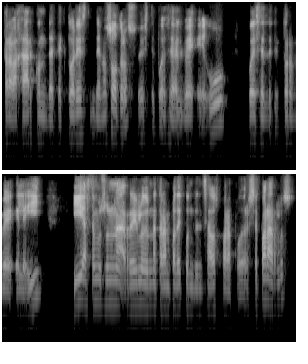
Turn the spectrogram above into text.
trabajar con detectores de nosotros, este puede ser el BEU, puede ser el detector BLI, y hacemos un arreglo de una trampa de condensados para poder separarlos.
